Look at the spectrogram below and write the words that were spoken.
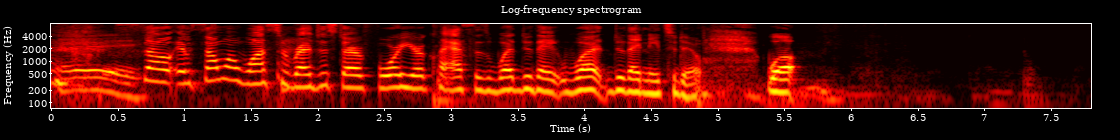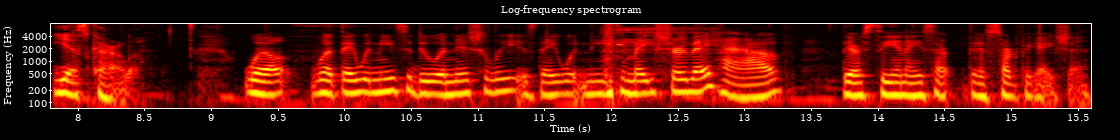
Hey. So, if someone wants to register for your classes, what do they what do they need to do? Well, yes, Carla. Well, what they would need to do initially is they would need to make sure they have their CNA cer- their certification.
